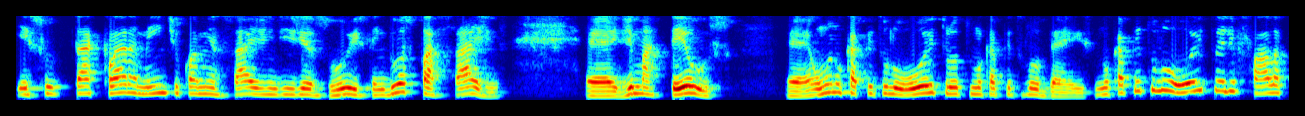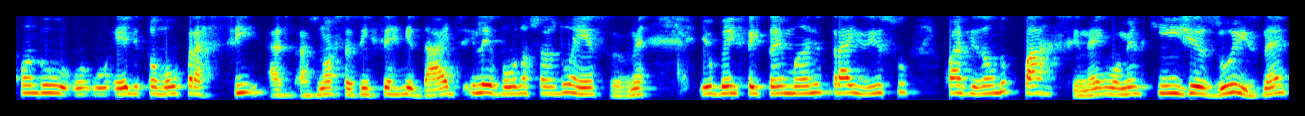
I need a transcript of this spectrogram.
isso está claramente com a mensagem de Jesus. Tem duas passagens é, de Mateus é, uma no capítulo 8, outra no capítulo 10. No capítulo 8, ele fala quando ele tomou para si as, as, nossas enfermidades e levou nossas doenças, né? E o benfeitor Emmanuel traz isso com a visão do passe, né? No momento que em Jesus, né?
